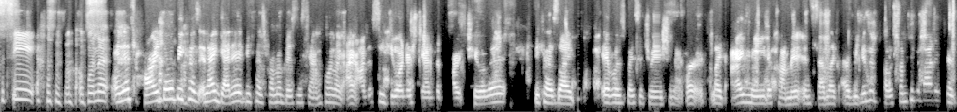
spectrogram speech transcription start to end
But see, gonna... and it's hard though because, and I get it because from a business standpoint, like I honestly do understand the part two of it because like it was my situation at work. Like I made a comment and said like, "Are we gonna post something about it?" Because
